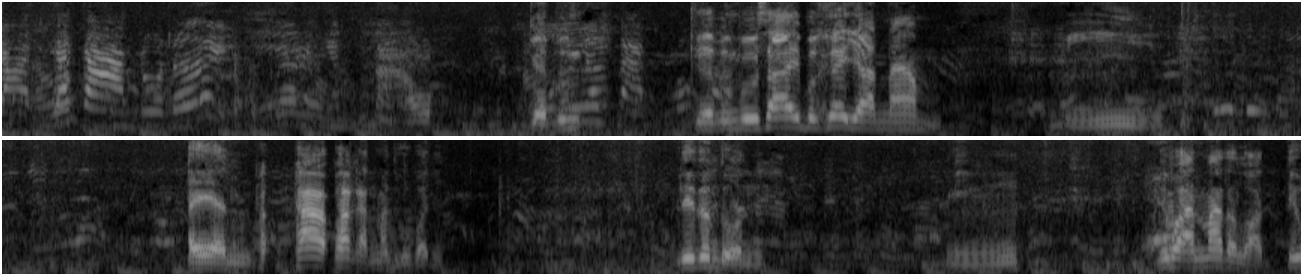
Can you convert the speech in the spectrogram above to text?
กลางแค่กลางโดดเลยเกิดเป็นเกิดเป็นผู้ชายบ่เคยยานน้ำนี่ไอ้อันพาพากันมาดูป่ะนี่เรียนต้นโดนนี่นี่วาอันมาตลอดถือ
